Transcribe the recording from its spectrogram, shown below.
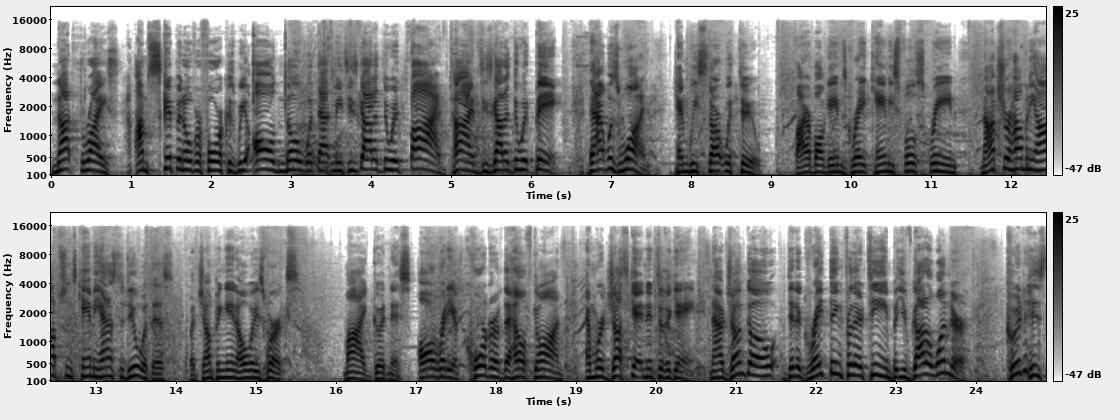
not thrice. I'm skipping over four because we all know what that means. He's got to do it five times. He's got to do it big. That was one. Can we start with two? Fireball game's great. Cammy's full screen. Not sure how many options Cammy has to deal with this, but jumping in always works. My goodness, already a quarter of the health gone, and we're just getting into the game. Now, Junko did a great thing for their team, but you've got to wonder, could his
